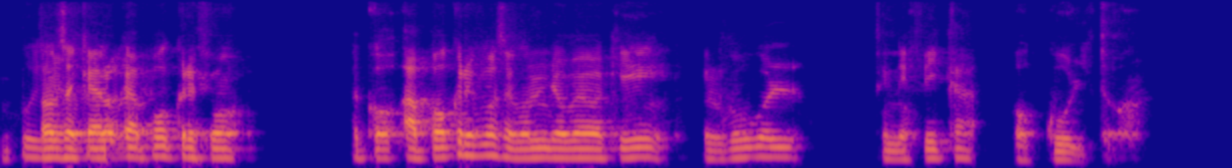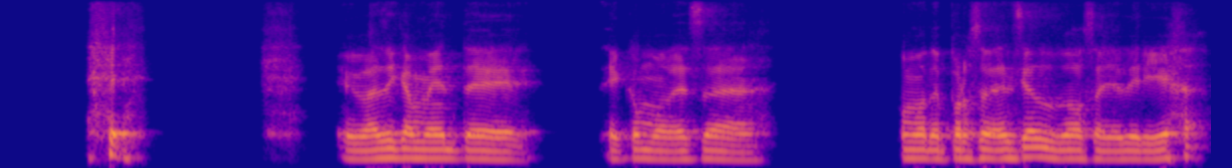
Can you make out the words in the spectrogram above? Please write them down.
Entonces, ¿qué es lo que apócrifo? Apócrifo, según yo veo aquí en Google, significa oculto. Y básicamente es como de esa, como de procedencia dudosa, yo diría.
